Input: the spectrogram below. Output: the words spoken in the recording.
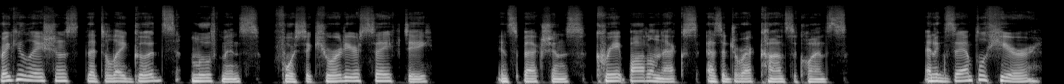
Regulations that delay goods movements for security or safety inspections create bottlenecks as a direct consequence. An example here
